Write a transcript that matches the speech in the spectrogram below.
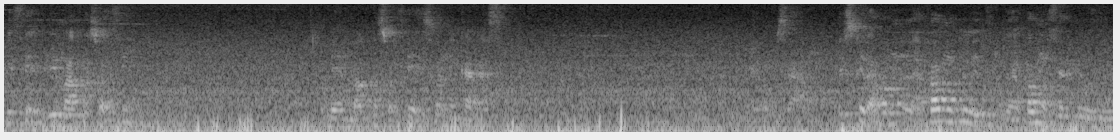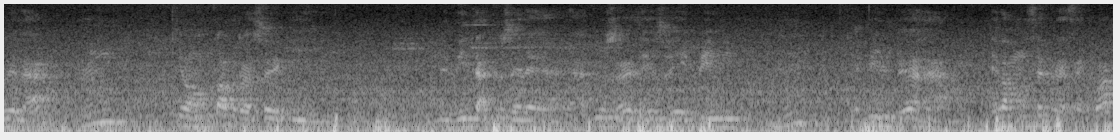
Que c'est lui, Marco Soissi. Ou bien Marco Soissi est son incarnation. C'est comme ça. Puisque la femme, la femme que la femme celle que vous trouvez là, qui rencontre ceux qui à 12 heures, à 12 heures, et puis, et puis il meurt là, elle va montrer que c'est quoi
